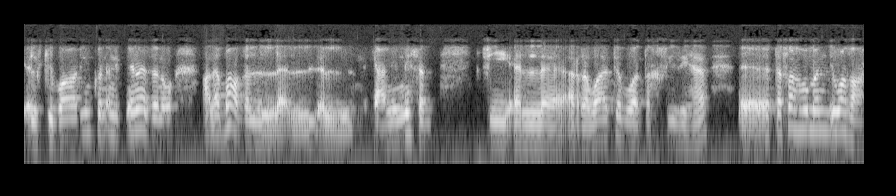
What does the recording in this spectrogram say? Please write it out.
الكبار يمكن أن يتنازلوا على بعض يعني النسب في الرواتب وتخفيضها آه، تفهما لوضع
